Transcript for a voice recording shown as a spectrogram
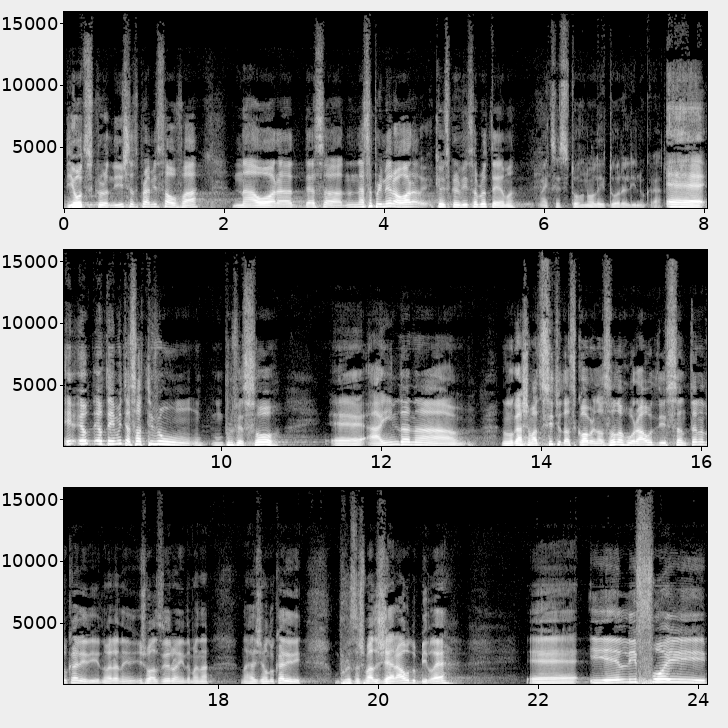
de outros cronistas para me salvar na hora dessa, nessa primeira hora que eu escrevi sobre o tema. Como é que você se tornou leitor ali no Crato? É, eu, eu tenho muita sorte, tive um, um professor é, ainda na, num lugar chamado Sítio das Cobras, na zona rural de Santana do Cariri, não era nem em Juazeiro ainda, mas na, na região do Cariri. Um professor chamado Geraldo Bilé, é, e ele foi,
